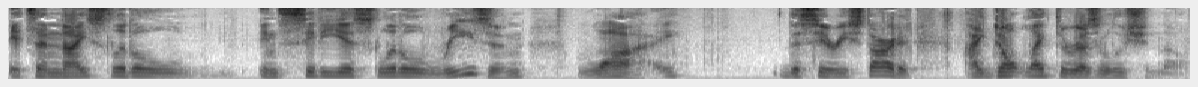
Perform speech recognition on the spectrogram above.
it's a nice little insidious little reason why the series started. I don't like the resolution though.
